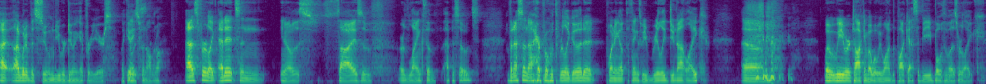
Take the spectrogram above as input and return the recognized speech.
I, I would have assumed you were doing it for years. Like it Thanks. was phenomenal. As for like edits and you know this size of or length of episodes, Vanessa and I are both really good at pointing out the things we really do not like. Um, when we were talking about what we wanted the podcast to be, both of us were like,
